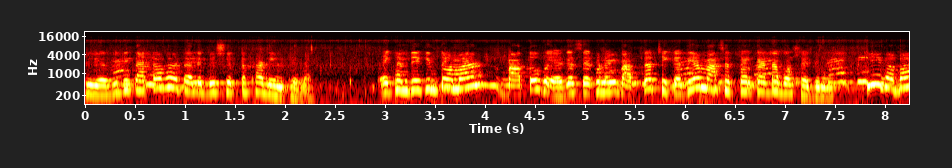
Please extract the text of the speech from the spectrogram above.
ধুয়া যদি কাটা হয়, তাহলে বেশি একটা পানি উঠে না। এখান দিয়ে কিন্তু আমার ভাতও হয়ে গেছে। এখন আমি ভাতটা ঠিকা দিয়ে মাছের তরকারিটা বসাই দিল কি বাবা?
